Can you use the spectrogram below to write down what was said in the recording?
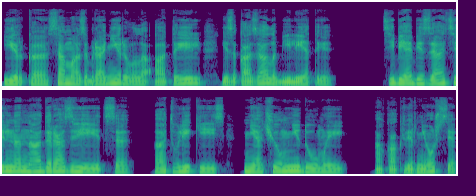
Ирка сама забронировала отель и заказала билеты. «Тебе обязательно надо развеяться. Отвлекись, ни о чем не думай. А как вернешься,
